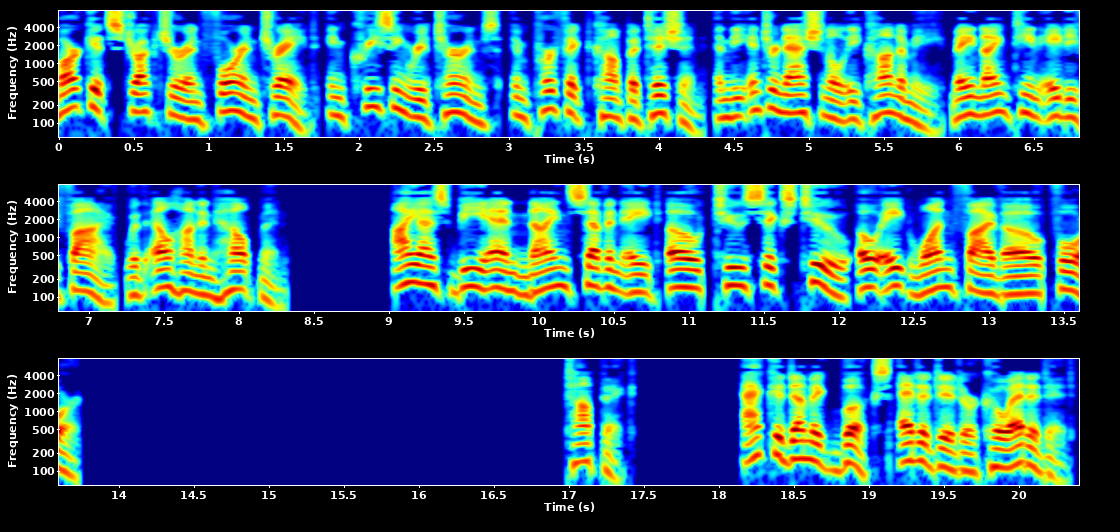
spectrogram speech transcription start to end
Market Structure and Foreign Trade, Increasing Returns, Imperfect Competition, and the International Economy May 1985, with Elhanan Helpman. ISBN 978-0-262-08150-4 Academic books edited or co-edited.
